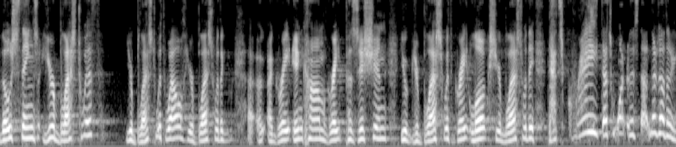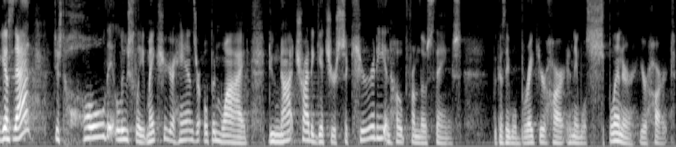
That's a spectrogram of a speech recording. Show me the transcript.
those things you're blessed with, you're blessed with wealth. You're blessed with a, a, a great income, great position. You're, you're, blessed with great looks. You're blessed with it. That's great. That's wonderful. Not, there's nothing against that. Just hold it loosely. Make sure your hands are open wide. Do not try to get your security and hope from those things because they will break your heart and they will splinter your heart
